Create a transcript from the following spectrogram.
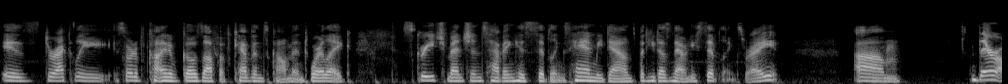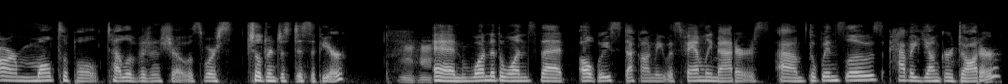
is directly sort of kind of goes off of Kevin's comment where like Screech mentions having his siblings hand me downs, but he doesn't have any siblings, right? Um, There are multiple television shows where s- children just disappear. hmm And one of the ones that always stuck on me was Family Matters. Um, the Winslows have a younger daughter.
